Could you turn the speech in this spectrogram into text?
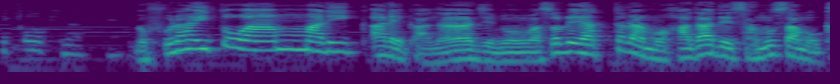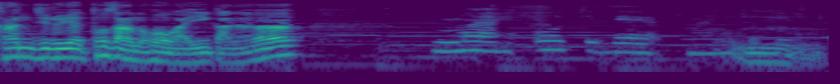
飛行機なって。フライトはあん。まりあれかな、自分は。それやったらもう肌で寒さも感じる登山の方がいいかな。うまい、飛行機で、前う水木ん。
